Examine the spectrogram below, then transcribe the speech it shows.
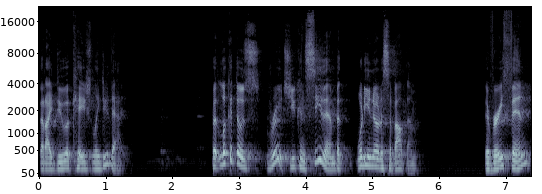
that I do occasionally do that. But look at those roots. You can see them, but what do you notice about them? They're very thin,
